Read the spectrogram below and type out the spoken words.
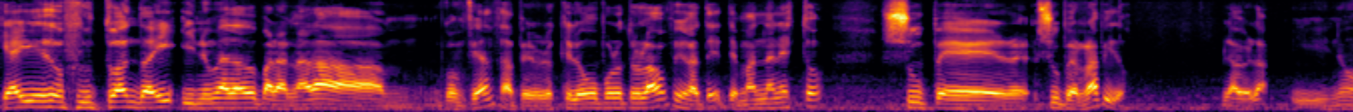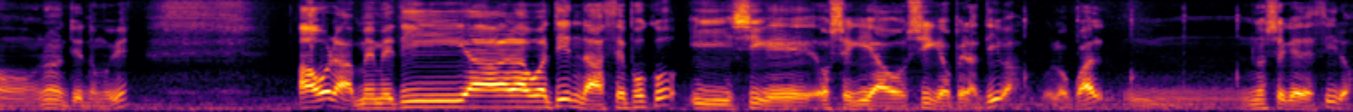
que ha ido fluctuando ahí y no me ha dado para nada mm, confianza, pero es que luego por otro lado, fíjate, te mandan esto súper, súper rápido, la verdad, y no, no lo entiendo muy bien. Ahora me metí a la tienda hace poco y sigue o seguía o sigue operativa, con lo cual mmm, no sé qué deciros,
